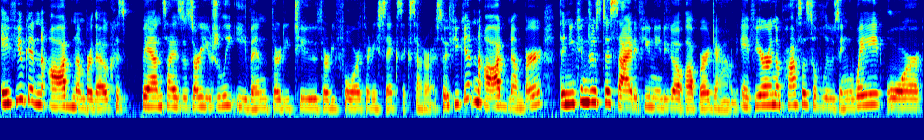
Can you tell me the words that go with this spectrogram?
If you get an odd number though, because band sizes are usually even 32, 34, 36, etc. So if you get an odd number, then you can just decide if you need to go up or down. If you're in the process of losing weight or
